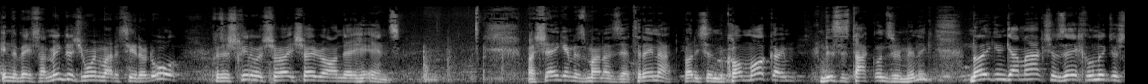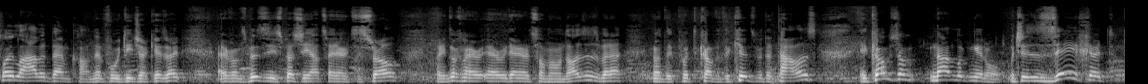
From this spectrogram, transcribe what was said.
in the base of migdash, you weren't allowed to see it at all because the shchina was shayra on their hands Mashegem is manazeh. Today not. But he says, Mikol Mokaim, and this is Tak Unzer Minig, Noigin Gamach Shav Zeichel Mikdash Loy Lahabit Bem Kal. Therefore we teach our kids, right? Everyone's busy, especially outside Eretz Yisrael. But you look every day Eretz Yisrael, no one does this, but uh, you know, they put cover the kids with the talis. It comes from not looking at all, which is Zeicher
